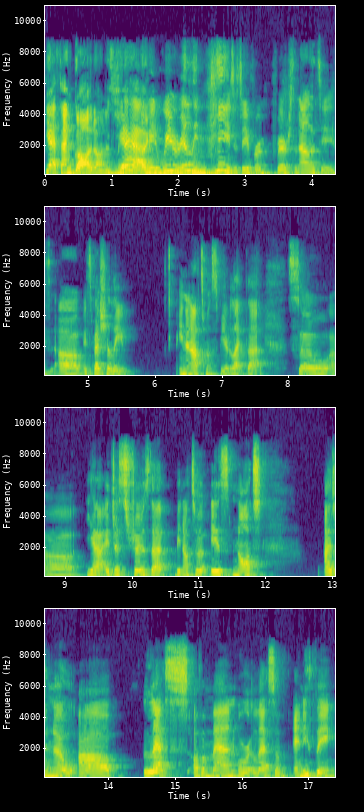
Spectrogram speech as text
yeah thank god honestly yeah like, i mean we really need different personalities uh, especially in an atmosphere like that so uh, yeah it just shows that binotto is not I don't know, uh, less of a man or less of anything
